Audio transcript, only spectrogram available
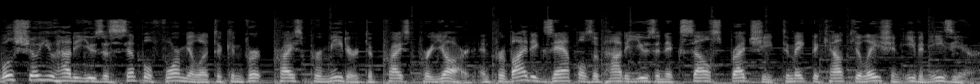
we'll show you how to use a simple formula to convert price per meter to price per yard and provide examples of how to use an Excel spreadsheet to make the calculation even easier.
